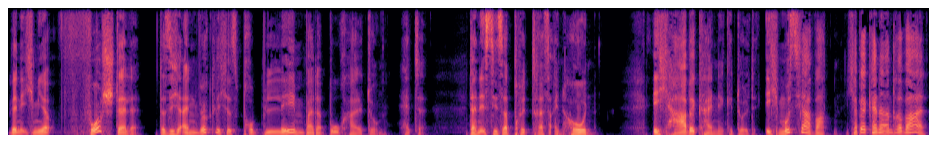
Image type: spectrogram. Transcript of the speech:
Wenn ich mir vorstelle, dass ich ein wirkliches Problem bei der Buchhaltung hätte, dann ist dieser Betreff ein Hohn. Ich habe keine Geduld. Ich muss ja warten. Ich habe ja keine andere Wahl.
